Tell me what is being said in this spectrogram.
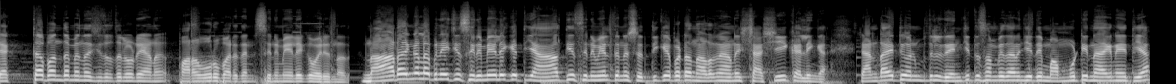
രക്തബന്ധം എന്ന ചിത്രത്തിലൂടെയാണ് പറവൂർ ഭരതൻ സിനിമയിലേക്ക് വരുന്നത്. നാടകങ്ങൾ അഭിനയിച്ച് സിനിമയിലേക്ക് എത്തിയ ആദ്യ സിനിമയിൽ തന്നെ ശ്രദ്ധിക്കപ്പെട്ട നടനാണ് ശശി കലിംഗ. രണ്ടായിരത്തി ഒൻപതിൽ രഞ്ജിത്ത് സംവിധാനം ചെയ്ത് മമ്മൂട്ടി നായകനെത്തിയ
